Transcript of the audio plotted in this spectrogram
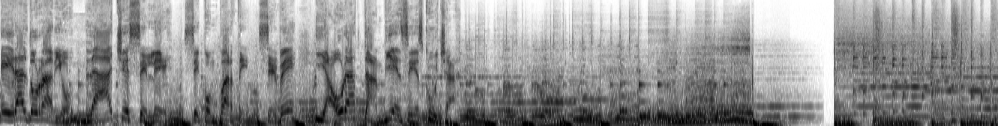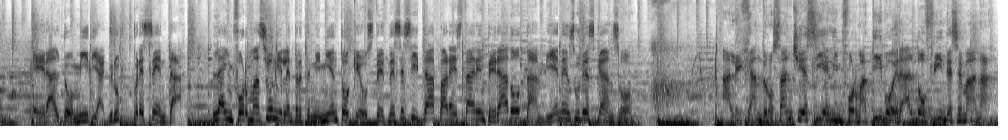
Heraldo Radio, la H se lee, se comparte, se ve y ahora también se escucha. Heraldo Media Group presenta la información y el entretenimiento que usted necesita para estar enterado también en su descanso. Alejandro Sánchez y el informativo Heraldo fin de semana.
